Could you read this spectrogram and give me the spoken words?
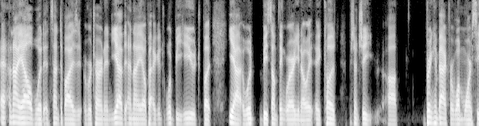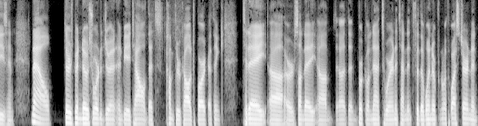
NIL would incentivize a return, and yeah, the NIL package would be huge, but yeah, it would be something where you know it, it could potentially uh, bring him back for one more season. Now, there's been no shortage of NBA talent that's come through College Park. I think today uh, or Sunday, um, the, the, Brooklyn Nets were in attendance for the win over Northwestern, and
